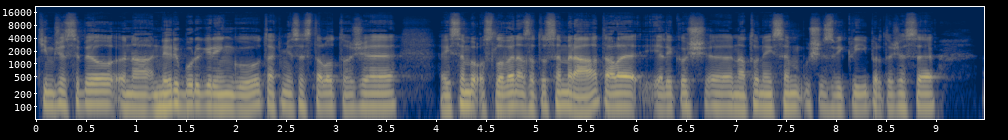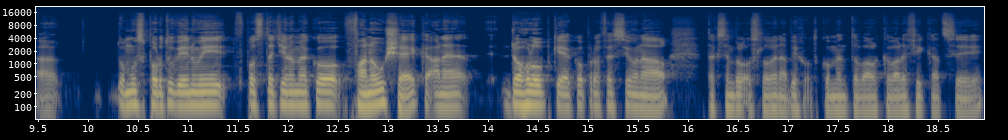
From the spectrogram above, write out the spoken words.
tím, že jsi byl na Nürburgringu, tak mně se stalo to, že jsem byl osloven a za to jsem rád, ale jelikož eh, na to nejsem už zvyklý, protože se eh, tomu sportu věnuji v podstatě jenom jako fanoušek a ne do hloubky jako profesionál, tak jsem byl osloven, abych odkomentoval kvalifikaci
